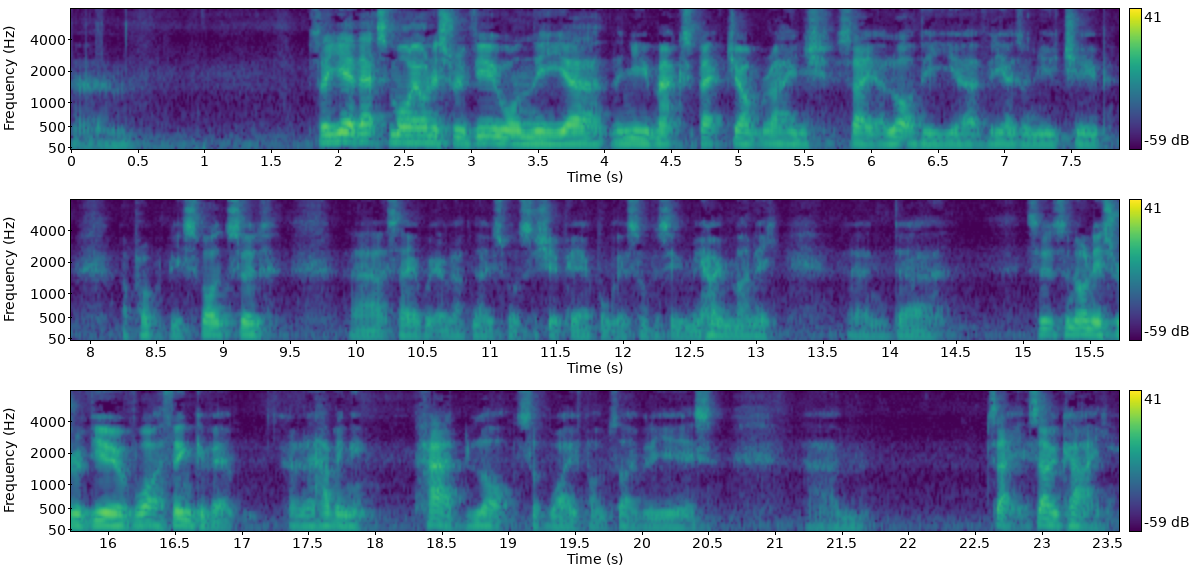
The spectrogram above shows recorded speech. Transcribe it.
Um, so yeah, that's my honest review on the uh, the new Maxspect jump range. Say a lot of the uh, videos on YouTube are probably sponsored. Uh, say we have no sponsorship here. I bought this obviously with my own money, and uh, so it's an honest review of what I think of it. And having had lots of wave pumps over the years, um, say it's okay.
